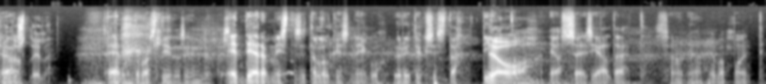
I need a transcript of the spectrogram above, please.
kiitos Joo. teille. Ehdottomasti. Kiitos. En tiedä, mistä sitä lukisi niin kuin yrityksistä Joo. tietoa, jos ei sieltä. Että se on ihan hyvä pointti.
